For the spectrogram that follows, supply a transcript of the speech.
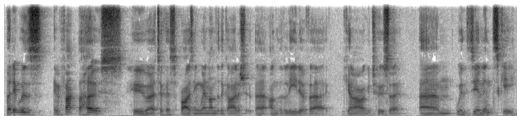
But it was, in fact, the hosts who uh, took a surprising win under the guidance, uh, under the lead of uh, Gennaro Gattuso, um, with Zielinski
